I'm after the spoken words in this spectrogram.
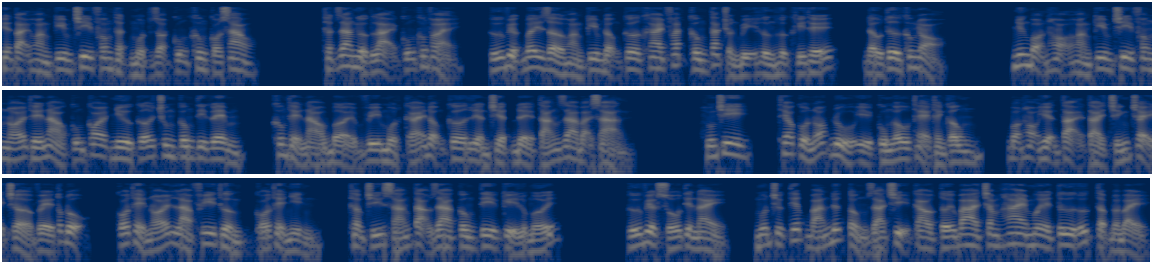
Hiện tại hoàng kim chi phong thật một giọt cũng không có sao. Thật ra ngược lại cũng không phải, cứ việc bây giờ hoàng kim động cơ khai phát công tác chuẩn bị hừng hực khí thế, đầu tư không nhỏ. Nhưng bọn họ hoàng kim chi phong nói thế nào cũng coi như cỡ chung công ty game, không thể nào bởi vì một cái động cơ liền triệt để táng ra bại sản. Húng chi, theo cổ nóc đủ ỉ cùng âu thẻ thành công, bọn họ hiện tại tài chính chạy trở về tốc độ, có thể nói là phi thường có thể nhìn thậm chí sáng tạo ra công ty kỷ lục mới. Cứ việc số tiền này muốn trực tiếp bán đứt tổng giá trị cao tới ba trăm hai mươi 324 ước tập đoàn bảy.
